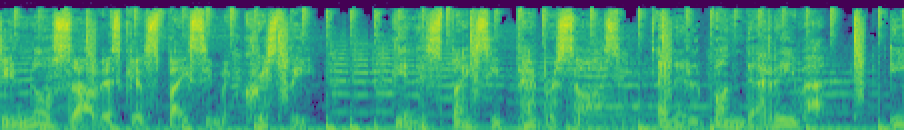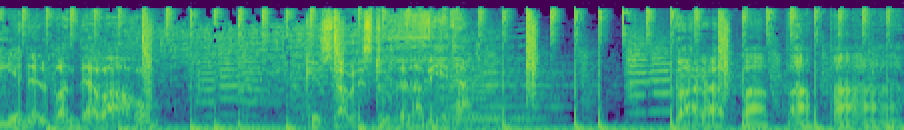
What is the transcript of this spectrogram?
Si no sabes que el Spicy McCrispy tiene Spicy Pepper Sauce en el pan de arriba y en el pan de abajo, ¿qué sabes tú de la vida? Para, pa, pa, pa.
